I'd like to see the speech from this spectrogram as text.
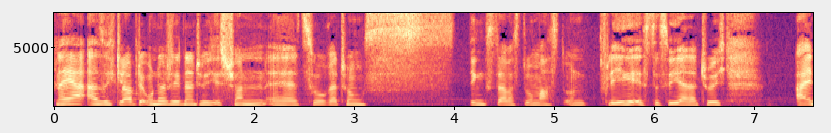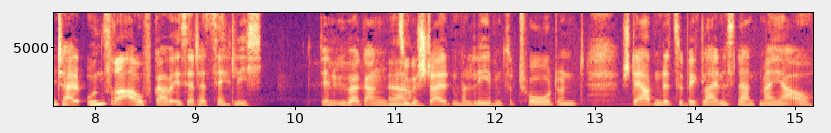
Naja, also ich glaube, der Unterschied natürlich ist schon äh, zu Rettungsdings da, was du machst und Pflege ist, dass wir ja natürlich, ein Teil unserer Aufgabe ist ja tatsächlich den Übergang Ja. zu gestalten von Leben zu Tod und Sterbende zu begleiten. Das lernt man ja auch.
